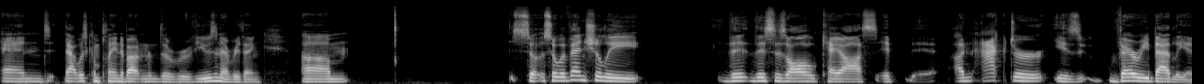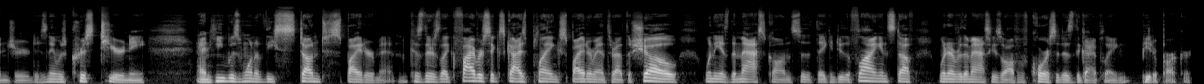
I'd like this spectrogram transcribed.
And that was complained about in the reviews and everything. Um, so, so eventually, th- this is all chaos. It, an actor is very badly injured. His name was Chris Tierney, and he was one of the stunt Spider-Men because there's like five or six guys playing Spider-Man throughout the show when he has the mask on so that they can do the flying and stuff. Whenever the mask is off, of course, it is the guy playing Peter Parker.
